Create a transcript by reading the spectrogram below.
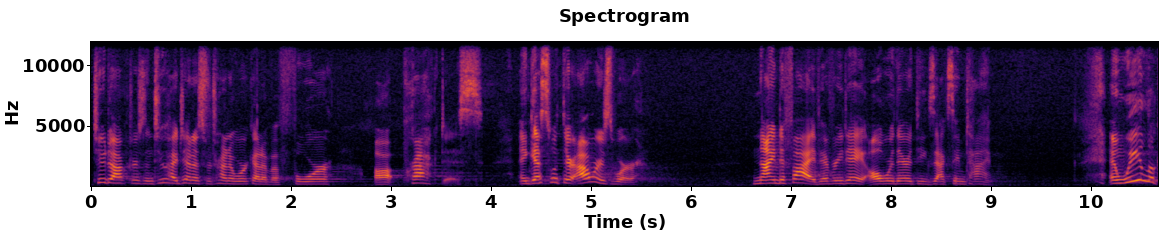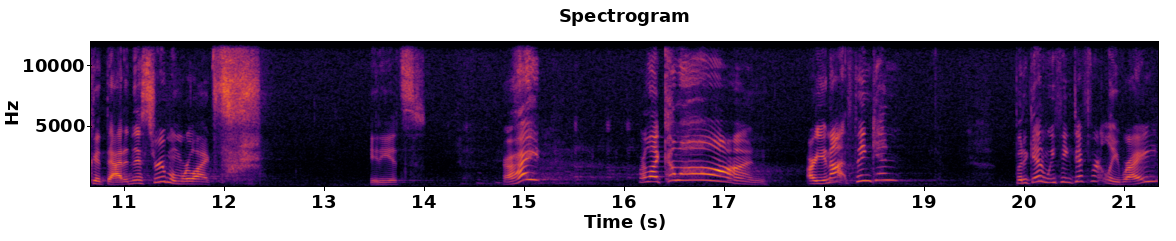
Two doctors and two hygienists were trying to work out of a four uh, practice. And guess what their hours were? Nine to five every day, all were there at the exact same time. And we look at that in this room and we're like, idiots, right? We're like, come on, are you not thinking? But again, we think differently, right?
